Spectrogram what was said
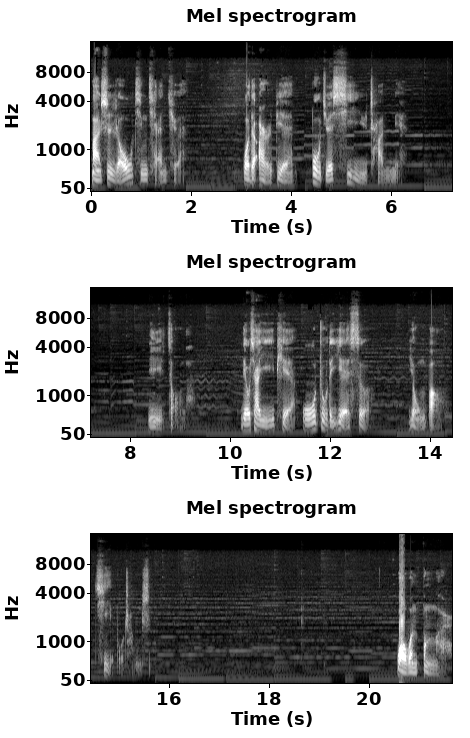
满是柔情缱绻，我的耳边不觉细语缠绵。你走了，留下一片无助的夜色，拥抱。泣不成声。我问风儿：“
